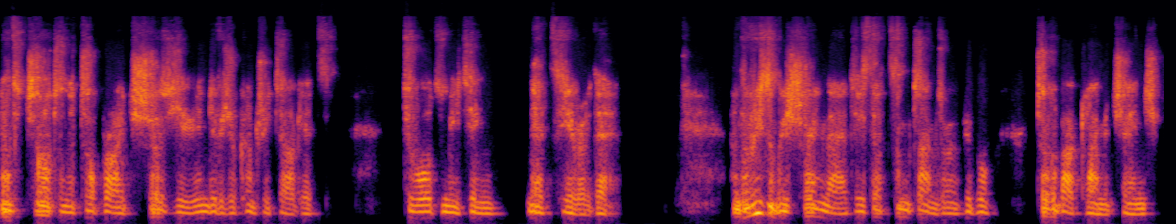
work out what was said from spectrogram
Now, the chart on the top right shows you individual country targets towards meeting net zero there. And the reason we're showing that is that sometimes when people talk about climate change,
